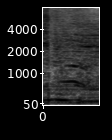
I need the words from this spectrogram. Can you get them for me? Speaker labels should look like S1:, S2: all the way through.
S1: Thank you.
